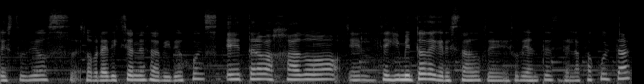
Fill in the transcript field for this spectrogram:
estudios sobre adicciones a videojuegos. He trabajado el seguimiento de egresados de estudiantes de la facultad.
